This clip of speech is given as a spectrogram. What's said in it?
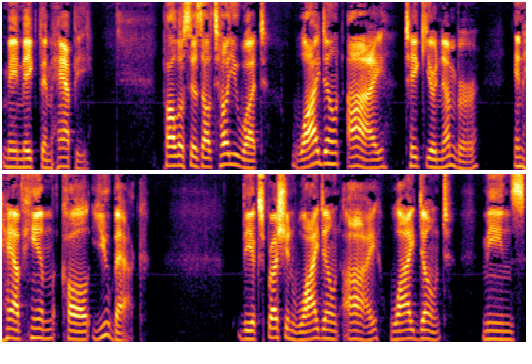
may make them happy. Paolo says, I'll tell you what, why don't I take your number and have him call you back? The expression, why don't I, why don't, means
